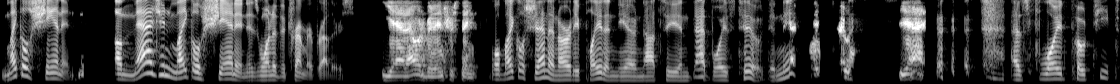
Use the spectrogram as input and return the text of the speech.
Michael Shannon. Imagine Michael Shannon as one of the Tremor brothers. Yeah, that would have been interesting. Well, Michael Shannon already played a neo-Nazi in Bad Boys 2, didn't he? Yeah, as Floyd Poteet.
